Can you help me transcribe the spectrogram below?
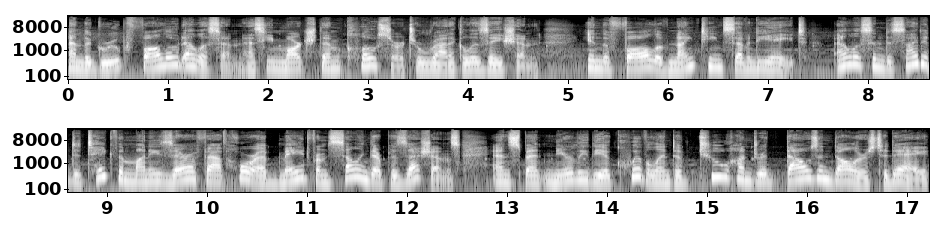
And the group followed Ellison as he marched them closer to radicalization. In the fall of 1978, Ellison decided to take the money Zarephath Horeb made from selling their possessions and spent nearly the equivalent of $200,000 today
